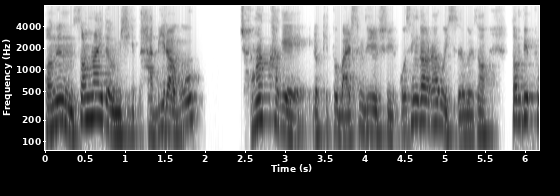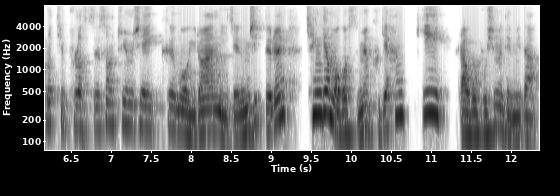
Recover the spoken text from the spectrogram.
저는 썬라이더 음식이 밥이라고 정확하게 이렇게 또 말씀드릴 수 있고 생각을 하고 있어요. 그래서 썬비 프로틴 플러스 선트륨 쉐이크 뭐 이러한 이제 음식들을 챙겨 먹었으면 그게 한 끼라고 보시면 됩니다.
